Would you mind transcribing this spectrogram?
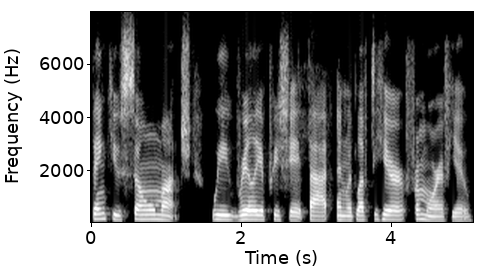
Thank you so much. We really appreciate that and would love to hear from more of you.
